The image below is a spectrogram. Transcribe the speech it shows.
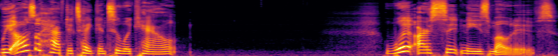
we also have to take into account what are Sidney's motives?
